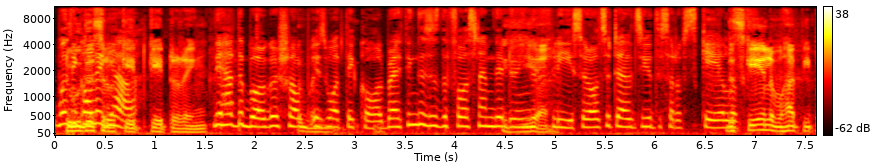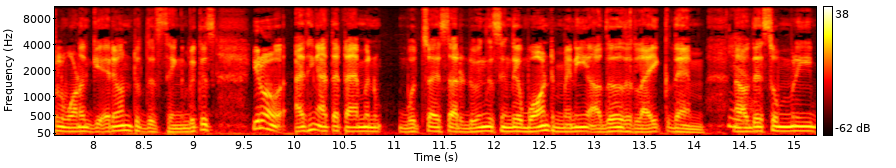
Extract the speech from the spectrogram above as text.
Well, do this it, yeah. cat- catering. They have the burger shop, is mm. what they call, but I think this is the first time they're doing Yeah. the flea, so it also tells you the sort of scale the of. scale of how people want to get onto this thing because you know I think at the time when Woodside started doing this thing they want many others like them now there's so many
